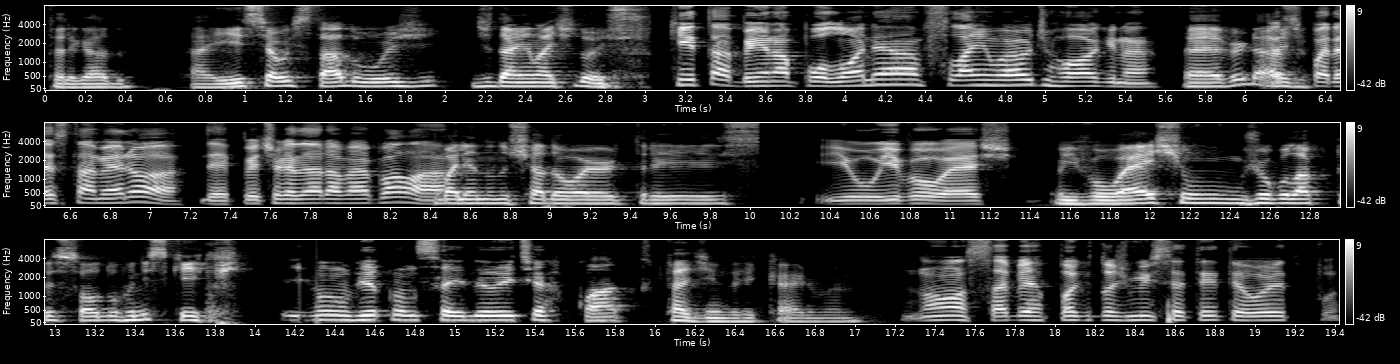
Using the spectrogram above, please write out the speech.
tá ligado? Aí esse é o estado hoje de Dying Light 2. Quem tá bem na Polônia é Flying Wild Hog, né? É verdade. Mas parece que tá melhor. De repente a galera vai pra lá. Trabalhando no Shadow Warrior 3. E o Evil West. O Evil West, um jogo lá com o pessoal do RuneScape. E vamos ver quando sair The Witcher 4. Tadinho do Ricardo, mano. Nossa, Cyberpunk 2078, pô.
